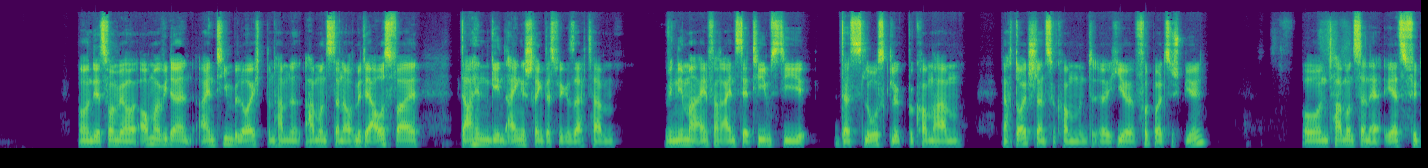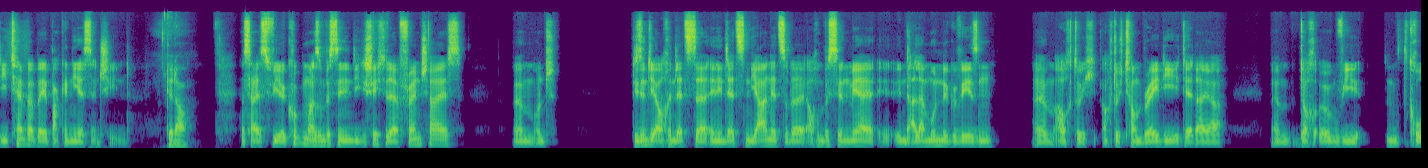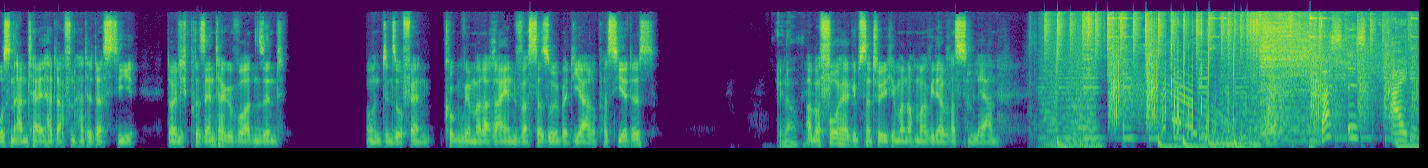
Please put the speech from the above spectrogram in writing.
Und jetzt wollen wir auch mal wieder ein Team beleuchten und haben, haben uns dann auch mit der Auswahl dahingehend eingeschränkt, dass wir gesagt haben, wir nehmen mal einfach eins der Teams, die das Losglück bekommen haben, nach Deutschland zu kommen und äh, hier Football zu spielen. Und haben uns dann jetzt für die Tampa Bay Buccaneers entschieden. Genau. Das heißt, wir gucken mal so ein bisschen in die Geschichte der Franchise ähm, und die sind ja auch in, letzter, in den letzten Jahren jetzt oder auch ein bisschen mehr in aller Munde gewesen, ähm, auch, durch, auch durch Tom Brady, der da ja ähm, doch irgendwie einen großen Anteil hat, davon hatte, dass die deutlich präsenter geworden sind. Und insofern gucken wir mal da rein, was da so über die Jahre passiert ist. Genau. Aber vorher gibt's natürlich immer noch mal wieder was zum Lernen. Eigentlich?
